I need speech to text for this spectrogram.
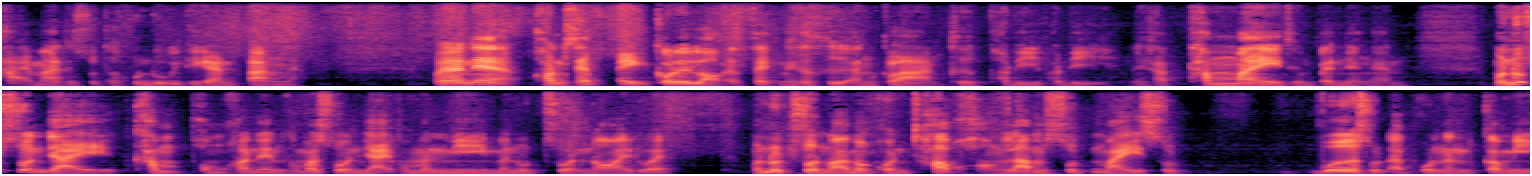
ขายมากที่สุดถ้าคุณดูวิธีการตั้งนะเพราะฉะนั้นเนี่ย concept ไอ้ Goldilocks effect นี่ก็คืออันกลางคือพอดีพอดีนะครับทำไมถึงเป็นอย่างนั้น มนุษย์ส่วนใหญ่คำผมขอเน้นคำว่าส่วนใหญ่เพราะมันมีมนุษย์ส่วนน้อยด้วย มนุษย์ส่วนน้อยบางคนชอบของล้ำสุดใหม่สุดเวอร์สุดอะไรพวกนั้นก็มี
